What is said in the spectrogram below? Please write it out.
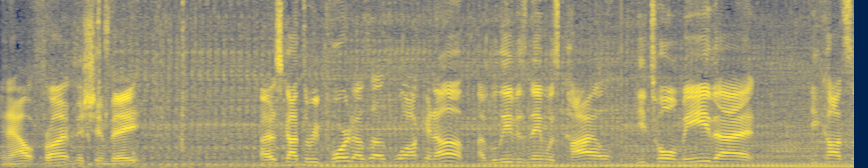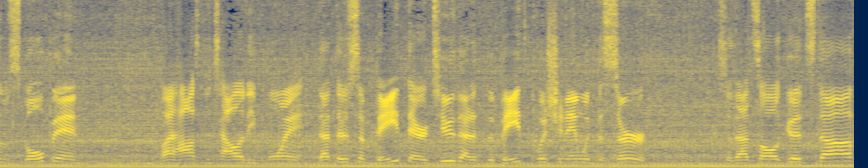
and out front, Mission Bay. I just got the report as I was walking up. I believe his name was Kyle. He told me that he caught some sculpin by Hospitality Point, that there's some bait there too, that the bait's pushing in with the surf. So that's all good stuff.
